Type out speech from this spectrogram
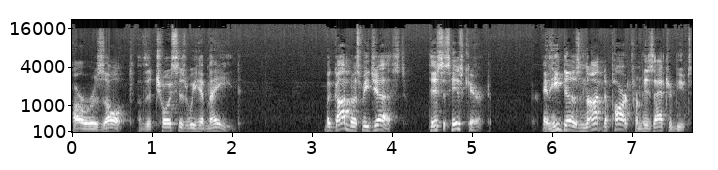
are a result of the choices we have made. But God must be just. This is His character. And He does not depart from His attributes.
